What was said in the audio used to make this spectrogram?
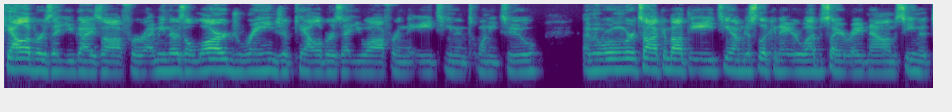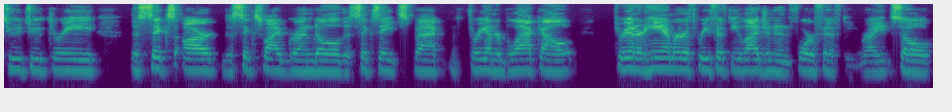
calibers that you guys offer. I mean, there's a large range of calibers that you offer in the 18 and 22. I mean, when we're talking about the 18, I'm just looking at your website right now. I'm seeing the 223, the six ARC, the six five Grendel, the six eight spec, 300 blackout, 300 hammer, 350 legend, and 450. Right. So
